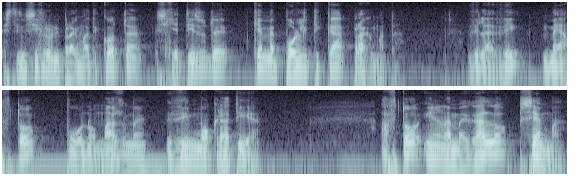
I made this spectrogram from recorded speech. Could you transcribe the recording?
στην σύγχρονη πραγματικότητα σχετίζονται και με πολιτικά πράγματα. Δηλαδή με αυτό που ονομάζουμε δημοκρατία. Αυτό είναι ένα μεγάλο ψέμα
